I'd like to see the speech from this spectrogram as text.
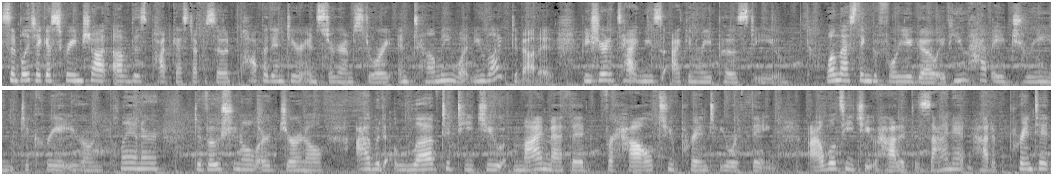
Simply take a screenshot of this podcast episode, pop it into your Instagram story, and tell me what you liked about it. Be sure to tag me so I can repost you. One last thing before you go if you have a dream to create your own planner, devotional, or journal, I would love to teach you my method for how to print your thing. I will teach you how to design it, how to print it,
